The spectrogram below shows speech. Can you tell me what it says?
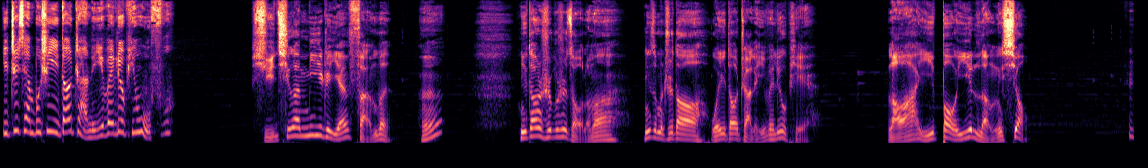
你之前不是一刀斩了一位六品武夫？”许清安眯着眼反问：“嗯，你当时不是走了吗？你怎么知道我一刀斩了一位六品？”老阿姨报以冷笑：“哼，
